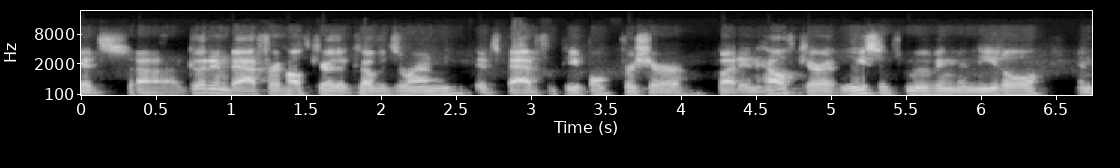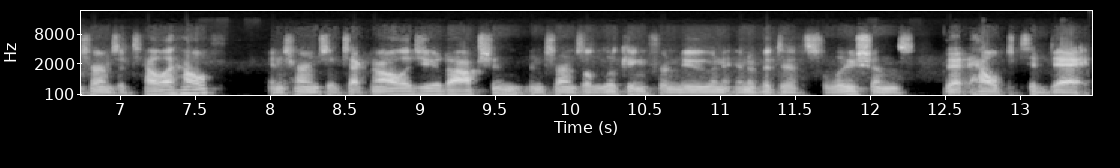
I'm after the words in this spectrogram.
it's uh, good and bad for healthcare that COVID's around. It's bad for people for sure, but in healthcare at least it's moving the needle in terms of telehealth, in terms of technology adoption, in terms of looking for new and innovative solutions that help today,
